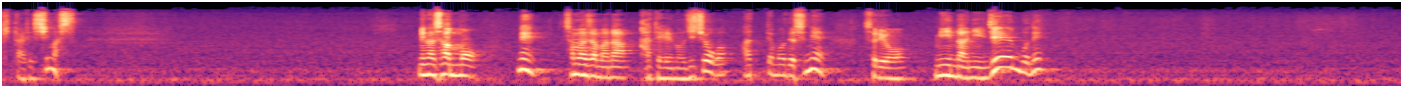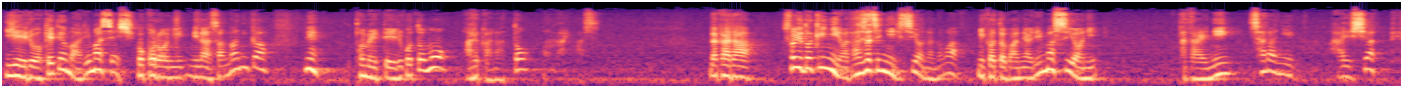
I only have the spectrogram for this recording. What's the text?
起きたりします。皆さんもねさまざまな家庭の事情があってもですねそれをみんなに全部ね言えるわけでもありませんし心に皆さん何かね止めていることもあるかなと思います。だからそういう時に私たちに必要なのは御言葉にありますように互いにさらに愛し合って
